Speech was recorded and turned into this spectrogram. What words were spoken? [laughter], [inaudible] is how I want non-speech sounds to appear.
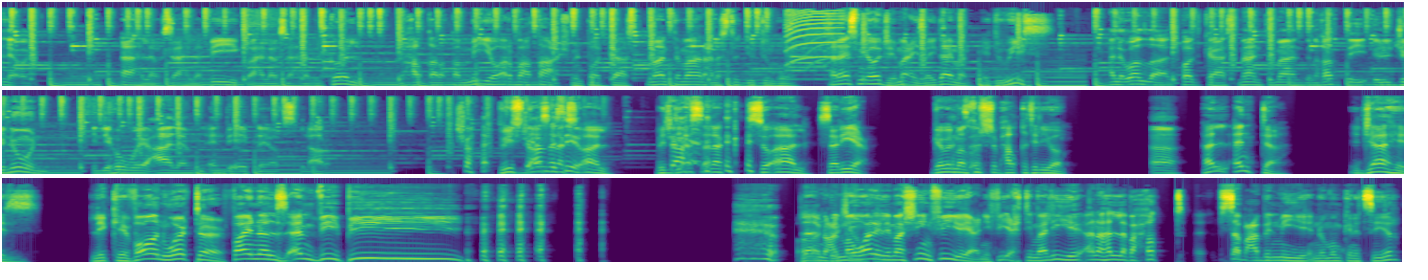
هلا أوي. أهلا وسهلا فيك وأهلا وسهلا بالكل. الحلقة رقم 114 من بودكاست Man to Man على استوديو الجمهور. أنا اسمي أوجي معي زي دايما دويس هلا والله البودكاست Man to Man بنغطي الجنون اللي هو عالم ال NBA playoffs بالعربي شو بدي أسألك بصير؟ سؤال. بدي أسألك [laughs] سؤال سريع قبل ما نخش بحلقة اليوم. آه. هل أنت جاهز لكيفون وورتر Finals MVP لأنه على الموال اللي ماشيين فيه يعني في احتمالية. أنا هلأ بحط 7% إنه ممكن تصير.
